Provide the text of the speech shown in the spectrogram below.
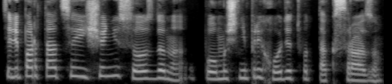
Телепортация еще не создана, помощь не приходит вот так сразу.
